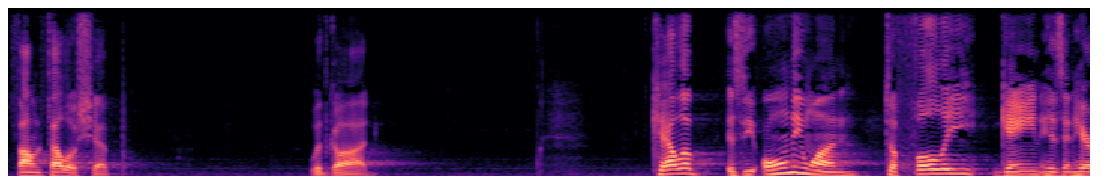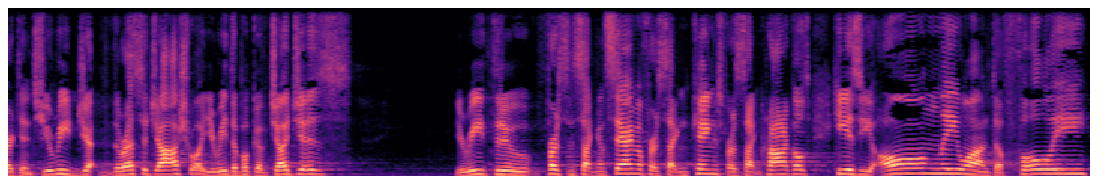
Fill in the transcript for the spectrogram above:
found fellowship with God. Caleb is the only one to fully gain his inheritance. You read the rest of Joshua, you read the book of Judges, you read through 1st and 2nd Samuel, 1st, 2nd Kings, 1st, 2nd Chronicles. He is the only one to fully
